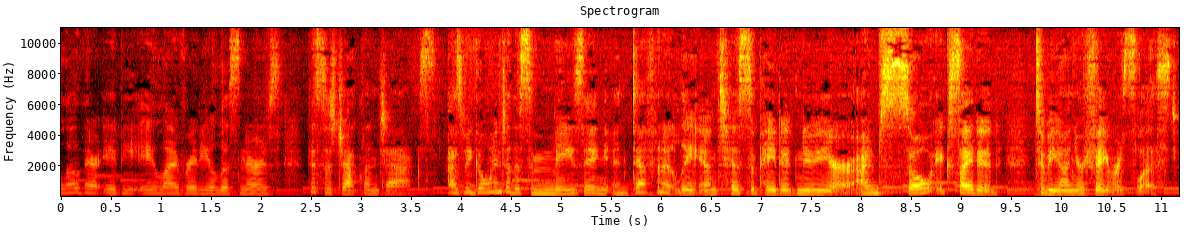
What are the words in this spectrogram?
Hello there, AVA Live Radio listeners. This is Jacqueline Jax. As we go into this amazing and definitely anticipated new year, I'm so excited to be on your favorites list.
